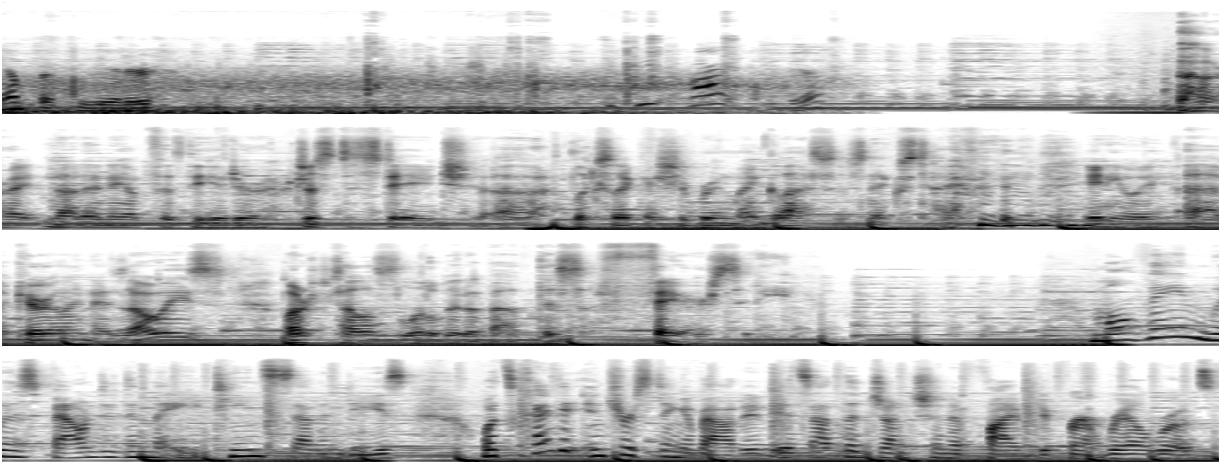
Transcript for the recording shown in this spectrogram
amphitheater. It's a cute park. Yeah. All right, not an amphitheater, just a stage. Uh, looks like I should bring my glasses next time. anyway, uh, Caroline, as always, why don't you tell us a little bit about this fair city? Mulvane was founded in the 1870s. What's kind of interesting about it, it's at the junction of five different railroads,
